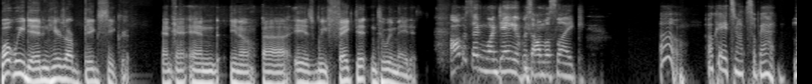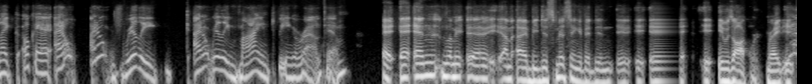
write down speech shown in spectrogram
what we did, and here's our big secret, and and, and you know, uh, is we faked it until we made it. All of a sudden, one day, it was almost like, oh, okay, it's not so bad. Like, okay, I, I don't, I don't really, I don't really mind being around him. A- a- And, let me, uh, I'm- I'd be dismissing if it didn't. It it, it, it, it was awkward, right? Yes,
